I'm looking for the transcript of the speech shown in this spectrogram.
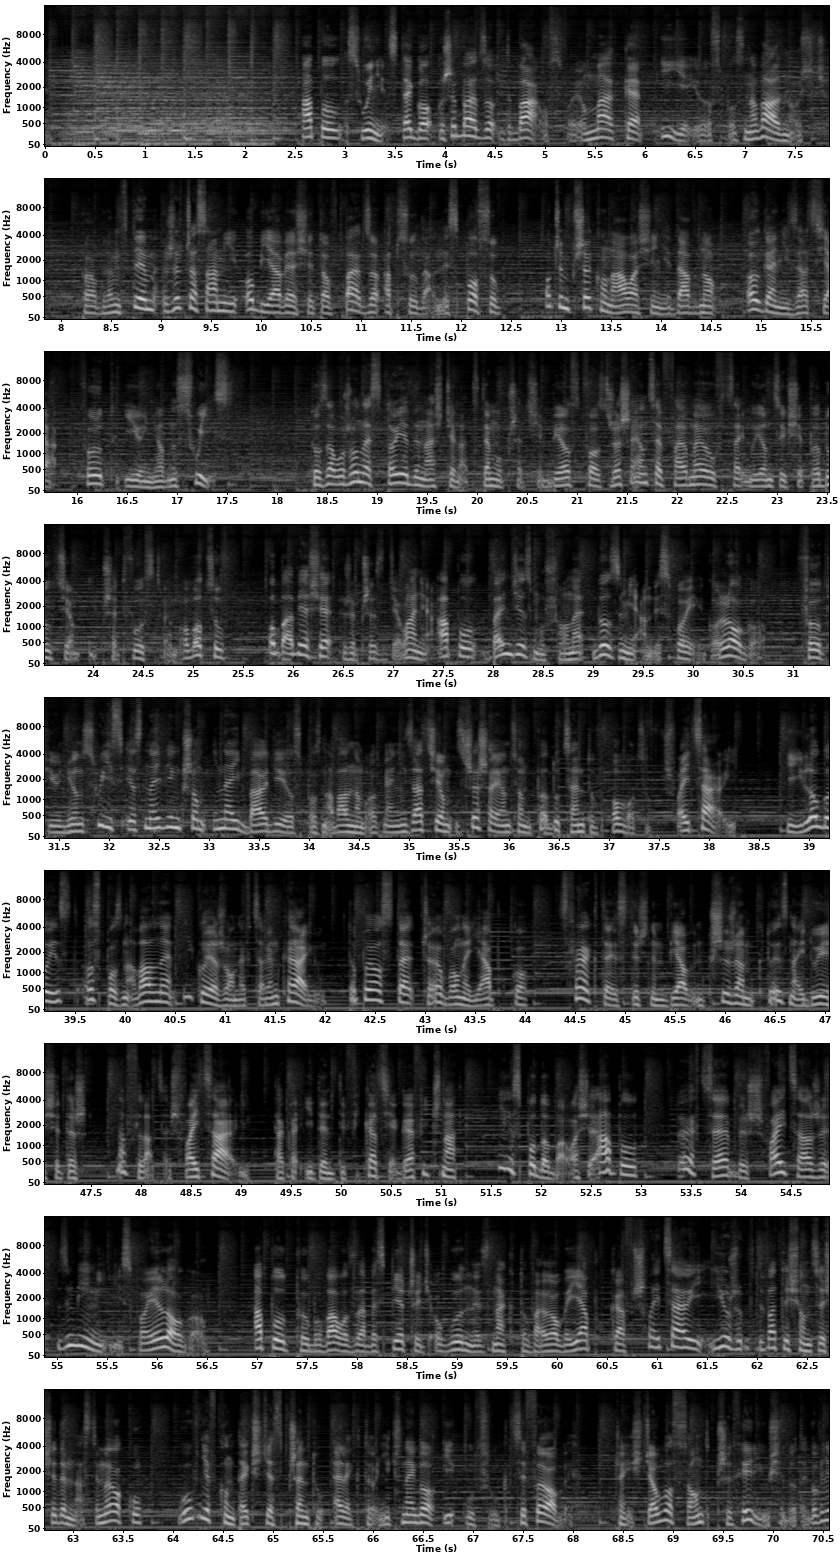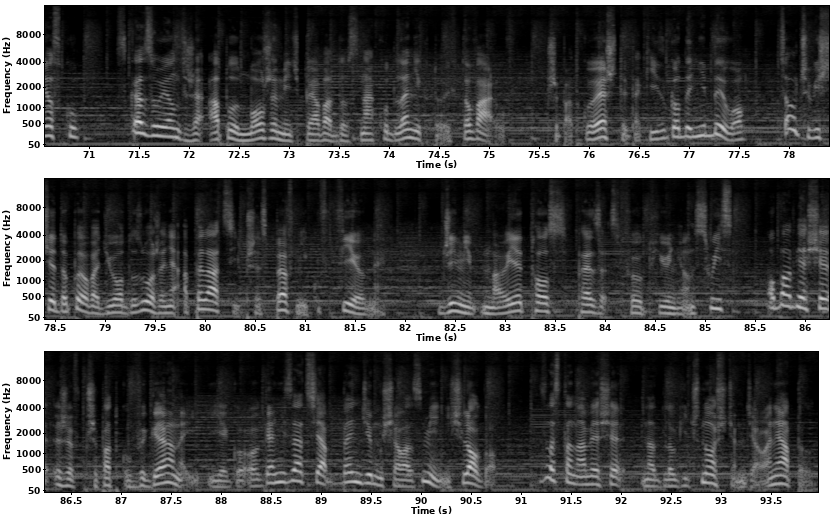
Apple słynie z tego, że bardzo dba o swoją markę i jej rozpoznawalność. Problem w tym, że czasami objawia się to w bardzo absurdalny sposób, o czym przekonała się niedawno organizacja Fruit Union Swiss. To założone 111 lat temu przedsiębiorstwo zrzeszające farmerów zajmujących się produkcją i przetwórstwem owoców obawia się, że przez działania Apple będzie zmuszone do zmiany swojego logo. Fruit Union Swiss jest największą i najbardziej rozpoznawalną organizacją zrzeszającą producentów owoców w Szwajcarii. Jej logo jest rozpoznawalne i kojarzone w całym kraju. To proste, czerwone jabłko z charakterystycznym białym krzyżem, który znajduje się też na fladze Szwajcarii. Taka identyfikacja graficzna nie spodobała się Apple, które chce, by Szwajcarzy zmienili swoje logo. Apple próbowało zabezpieczyć ogólny znak towarowy jabłka w Szwajcarii już w 2017 roku, głównie w kontekście sprzętu elektronicznego i usług cyfrowych. Częściowo sąd przychylił się do tego wniosku, wskazując, że Apple może mieć prawa do znaku dla niektórych towarów. W przypadku reszty takiej zgody nie było, co oczywiście doprowadziło do złożenia apelacji przez prawników firmy. Jimmy Marietos, prezes Fruit Union Swiss, obawia się, że w przypadku wygranej jego organizacja będzie musiała zmienić logo. Zastanawia się nad logicznością działań Apple.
